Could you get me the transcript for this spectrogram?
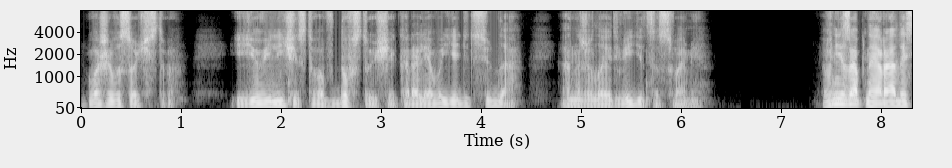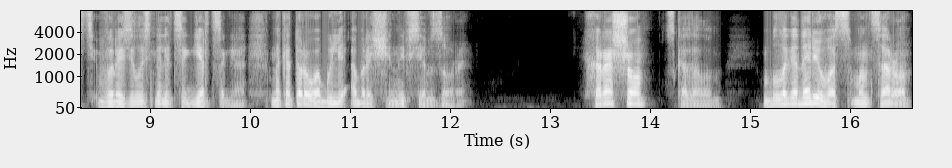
"Ваше высочество, ее величество, вдовствующая королева, едет сюда. Она желает видеться с вами. Внезапная радость выразилась на лице герцога, на которого были обращены все взоры. Хорошо, сказал он. Благодарю вас, Монсоро.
